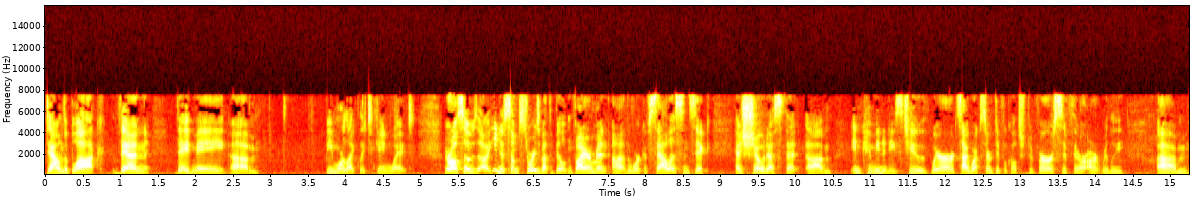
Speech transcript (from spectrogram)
down the block, then they may um, be more likely to gain weight. There are also, uh, you know, some stories about the built environment. Uh, the work of Salas and Zik has showed us that um, in communities too, where sidewalks are difficult to traverse, if there aren't really um,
